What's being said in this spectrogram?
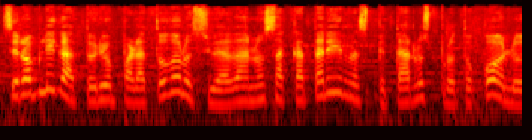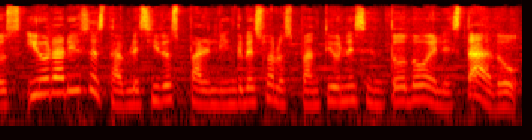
será obligatorio para todos los ciudadanos acatar y respetar los protocolos y horarios establecidos para el ingreso a los panteones en todo el estado,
